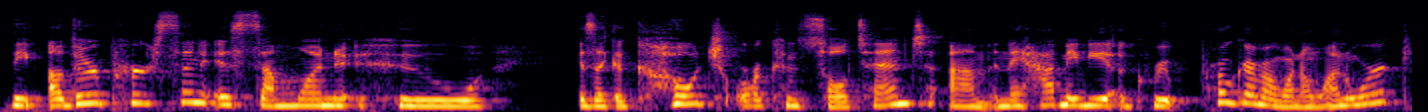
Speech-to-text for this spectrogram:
The other person is someone who is like a coach or a consultant um, and they have maybe a group program or one on one work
